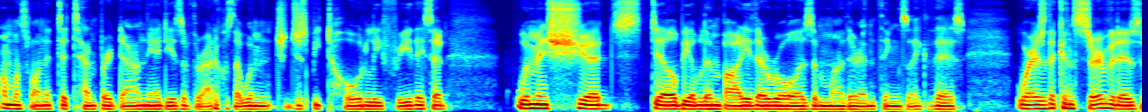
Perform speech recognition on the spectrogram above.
almost wanted to temper down the ideas of the radicals that women should just be totally free. They said women should still be able to embody their role as a mother and things like this. Whereas the conservatives,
